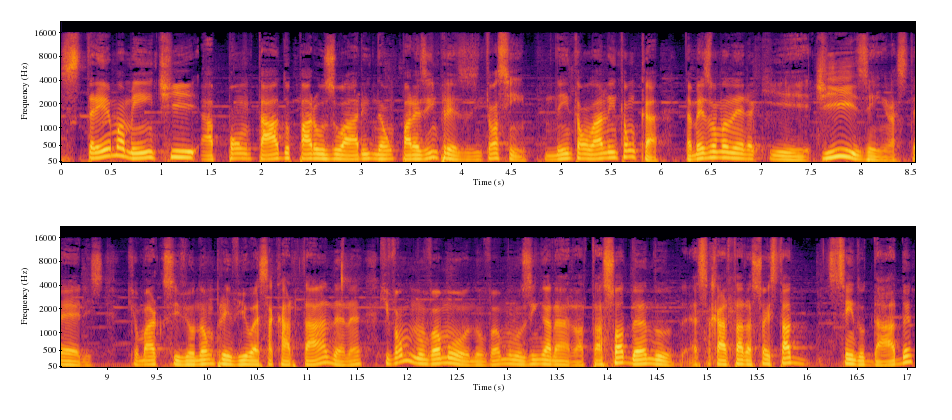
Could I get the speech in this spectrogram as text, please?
extremamente apontado para o usuário e não para as empresas. Então, assim, nem tão lá nem tão cá. Da mesma maneira que dizem as teles que o Marco Civil não previu essa cartada, né? Que vamos, não, vamos, não vamos nos enganar, ela está só dando, essa cartada só está sendo dada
